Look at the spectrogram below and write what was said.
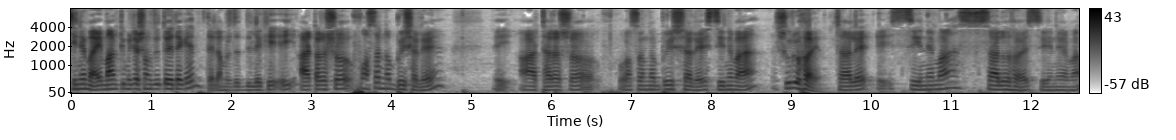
সিনেমায় মাল্টিমিডিয়া সংযুক্ত হয়ে থাকে। তাহলে আমরা যদি লিখি এই আঠারোশো পঁচানব্বই সালে এই আঠারোশো পঁচানব্বই সালে সিনেমা শুরু হয়। তাহলে এই সিনেমা চালু হয়, সিনেমা।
